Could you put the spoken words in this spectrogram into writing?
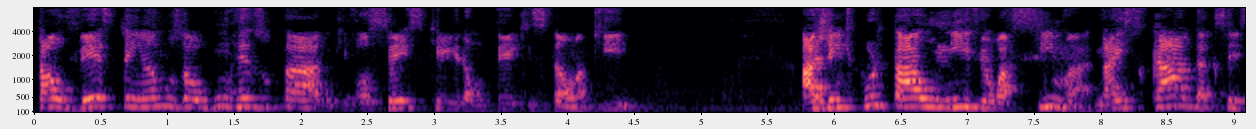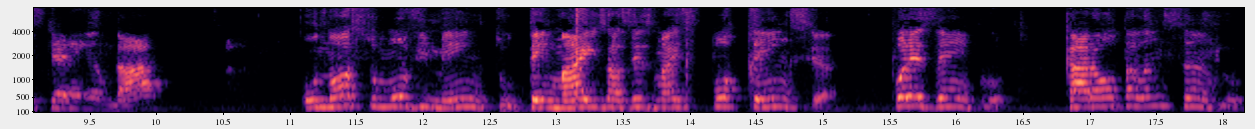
talvez tenhamos algum resultado que vocês queiram ter que estão aqui, a gente, por estar um nível acima, na escada que vocês querem andar, o nosso movimento tem mais, às vezes, mais potência. Por exemplo, Carol tá lançando.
